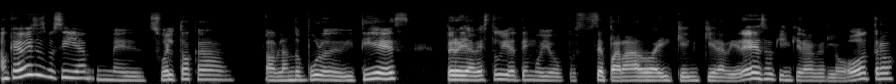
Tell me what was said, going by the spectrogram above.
aunque a veces pues sí, ya me suelto acá hablando puro de BTS, pero ya ves tú, ya tengo yo pues separado ahí quien quiera ver eso, quien quiera ver lo otro,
